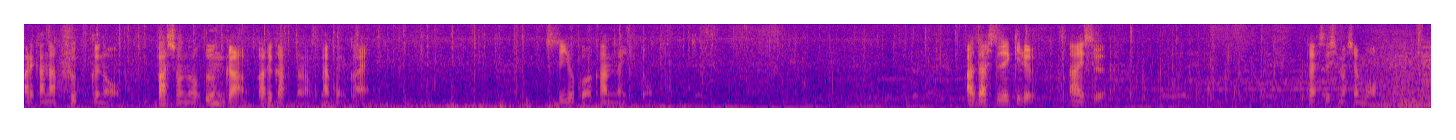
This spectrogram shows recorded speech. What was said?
あれかなフックの場所の運が悪かったのかな今回。ちょっとよくわかんないけど。あ脱出できる？ナイス。脱出しましょうもう。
